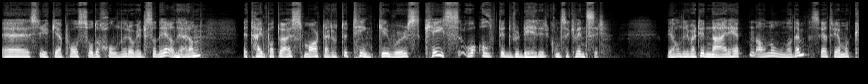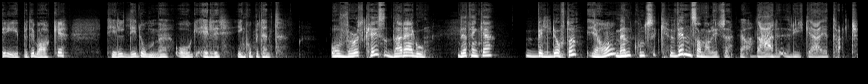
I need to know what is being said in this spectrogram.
eh, stryker jeg på så det holder, og vel så det. Og det er at et tegn på at du er smart, er at du tenker worst case, og alltid vurderer konsekvenser. Jeg har aldri vært i nærheten av noen av dem, så jeg tror jeg må krype tilbake til de dumme og eller inkompetente. og worst case, der er jeg god. Det tenker jeg veldig ofte. Ja, Men konsekvensanalyse, Ja. der ryker jeg tvert.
